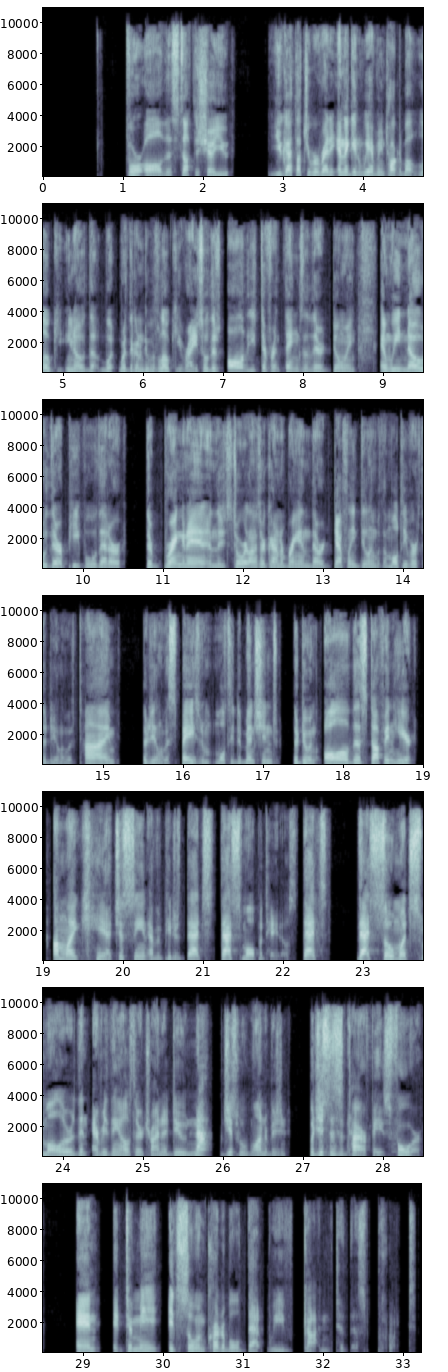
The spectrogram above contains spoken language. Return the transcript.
for all this stuff to show you. You guys thought you were ready, and again, we haven't even talked about Loki. You know the, what, what they're going to do with Loki, right? So there's all these different things that they're doing, and we know there are people that are they're bringing in, and the storylines are kind of bringing. They're definitely dealing with the multiverse. They're dealing with time. They're dealing with space, and multi dimensions. They're doing all of this stuff in here. I'm like, yeah, just seeing Evan Peters. That's that's small potatoes. That's that's so much smaller than everything else they're trying to do. Not just with WandaVision, but just this entire Phase Four. And it, to me, it's so incredible that we've gotten to this point.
